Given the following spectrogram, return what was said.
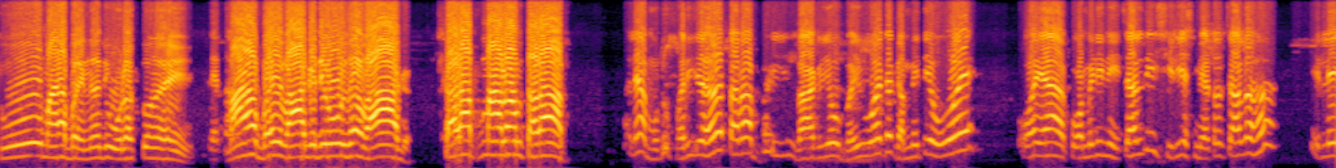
તું મારા ભાઈ ને ઓળખતો નહીં. મારા ભાઈ વાઘ જેવો છે વાઘ. તળાપ મારો આમ તળાપ. એટલે મોટું ફરી જશે તારા ભાઈ વાઘ જેવો ભાઈ હોય કે ગમે તે હોય ઓય આ કોમેડી નહીં ચાલતી સિરિયસ મેટર ચાલે હ એટલે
